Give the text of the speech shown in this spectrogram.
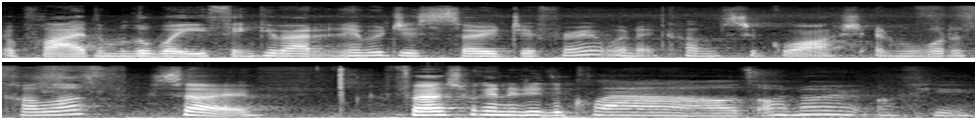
apply them, or the way you think about an image is so different when it comes to gouache and watercolor. So first, we're going to do the clouds. Oh no, a few.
